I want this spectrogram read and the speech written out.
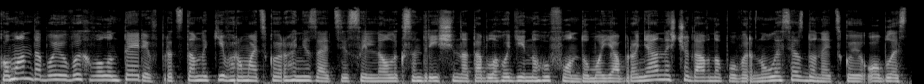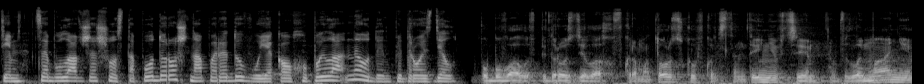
Команда бойових волонтерів, представників громадської організації Сильна Олександрійщина та благодійного фонду Моя броня нещодавно повернулася з Донецької області. Це була вже шоста подорож на передову, яка охопила не один підрозділ. Побували в підрозділах в Краматорську, в Константинівці, в Лимані,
